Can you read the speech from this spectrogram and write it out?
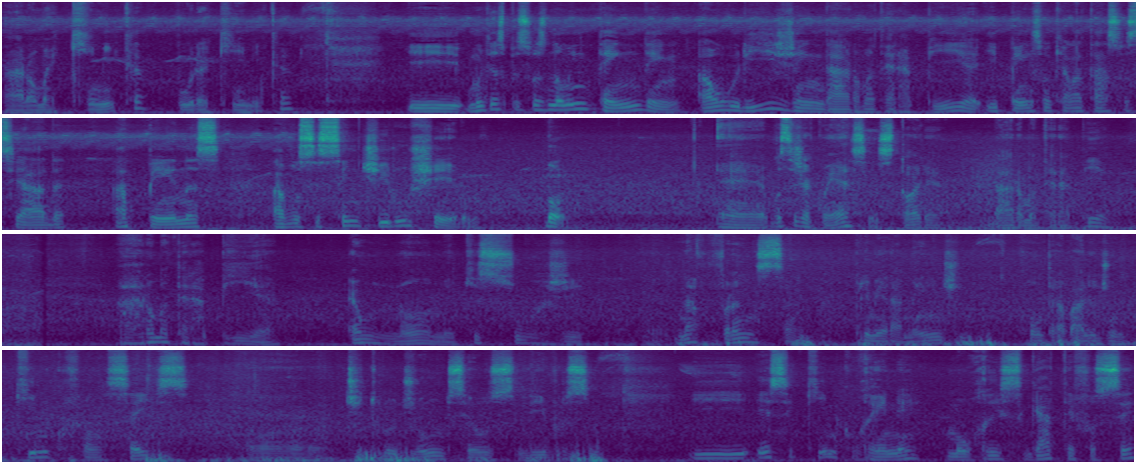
aroma é química, pura química, e muitas pessoas não entendem a origem da aromaterapia e pensam que ela está associada apenas a você sentir um cheiro. Bom, é, você já conhece a história da aromaterapia? A aromaterapia é um nome que surge na França, primeiramente, com o trabalho de um químico francês, é, título de um de seus livros. E esse químico, René Maurice Gattefossé,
